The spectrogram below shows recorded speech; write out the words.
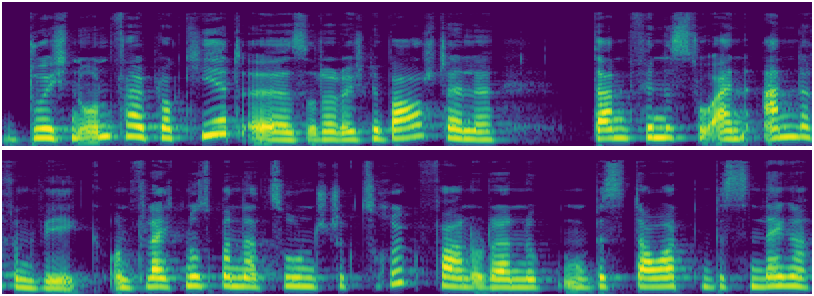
durch einen Unfall blockiert ist oder durch eine Baustelle, dann findest du einen anderen Weg. Und vielleicht muss man dazu ein Stück zurückfahren oder bisschen, dauert ein bisschen länger.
